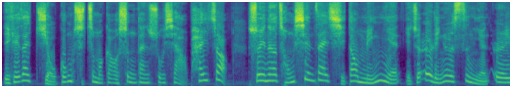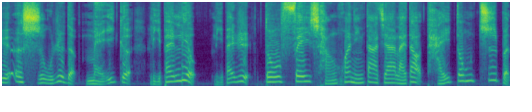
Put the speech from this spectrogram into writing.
也可以在九公尺这么高的圣诞树下拍照，所以呢，从现在起到明年，也就二零二四年二月二十五日的每一个礼拜六、礼拜日，都非常欢迎大家来到台东之本，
